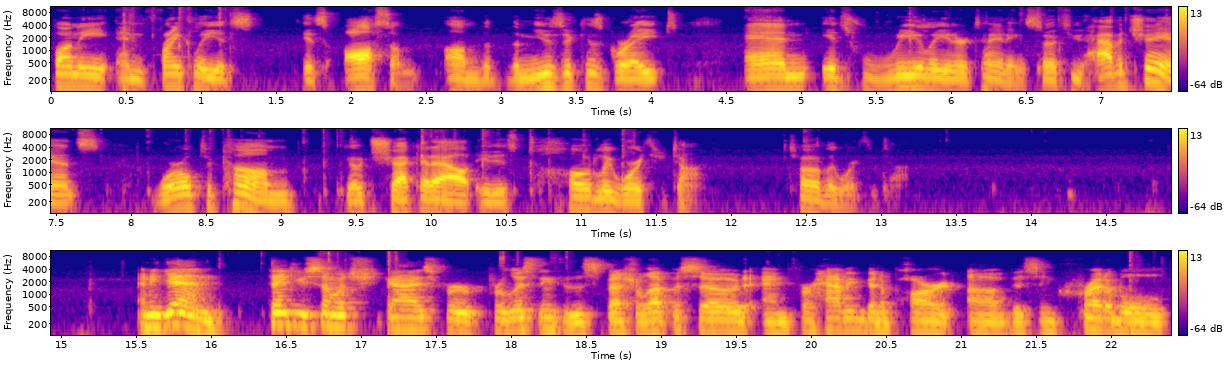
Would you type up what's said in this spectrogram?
funny and frankly it's it's awesome. Um, the, the music is great and it's really entertaining. So if you have a chance world to come go check it out. It is totally worth your time. Totally worth your time. And again, thank you so much, guys, for for listening to this special episode and for having been a part of this incredible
